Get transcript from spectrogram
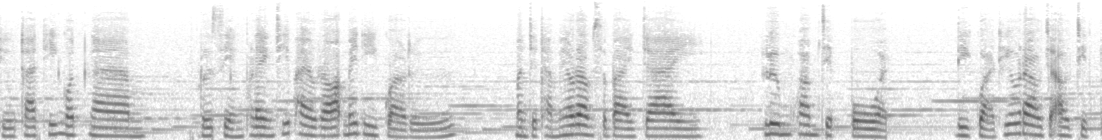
ทิวทัศน์ที่งดงาม หรือเสียงเพลงที่ไพเราะไม่ดีกว่าหรือ มันจะทำให้เราสบายใจ ลืมความเจ็บปวด ดีกว่าที่เราจะเอาจิตไป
